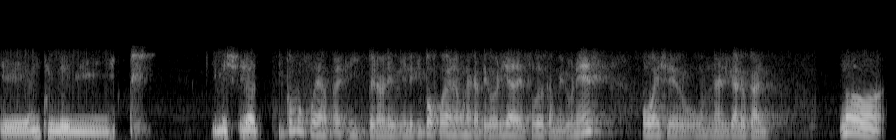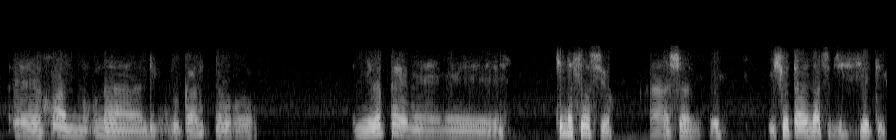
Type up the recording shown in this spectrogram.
eh, un club de mi, de mi ciudad. ¿Y cómo fue? ¿Pero el, equipo juega en alguna categoría del fútbol camerunés o es eh, una liga local? No, eh, juegan una liga local, pero mi BP me, me tiene socio ah. allá, y yo estaba en la sub-17.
